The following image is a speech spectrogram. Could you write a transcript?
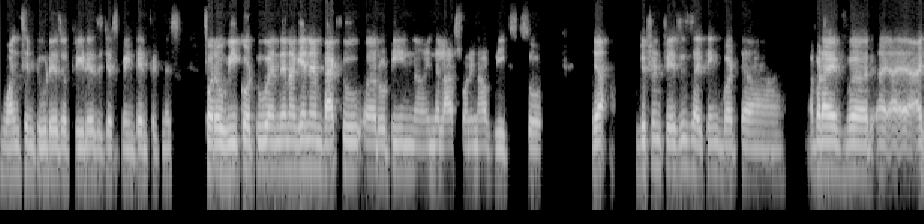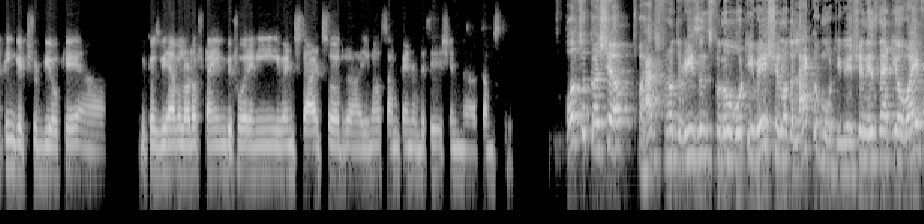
once in two days or three days I just maintain fitness for a week or two. And then again i'm back to routine uh, in the last one and a half weeks. So yeah different phases i think. But uh, but i've uh, I, I think it should be okay uh, because we have a lot of time before any event starts or uh, you know some kind of decision comes through also kashyap perhaps one of the reasons for no motivation or the lack of motivation is that your wife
